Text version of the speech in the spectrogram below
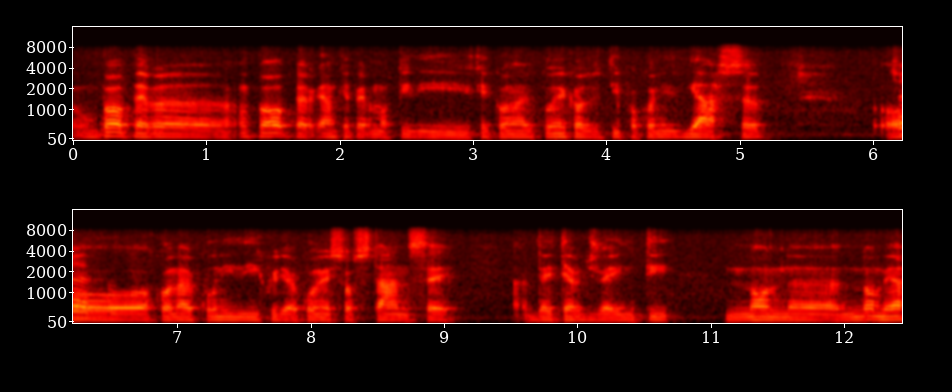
un po', per, un po per, anche per motivi che con alcune cose tipo con il gas certo. o con alcuni liquidi, alcune sostanze detergenti, non, non me la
